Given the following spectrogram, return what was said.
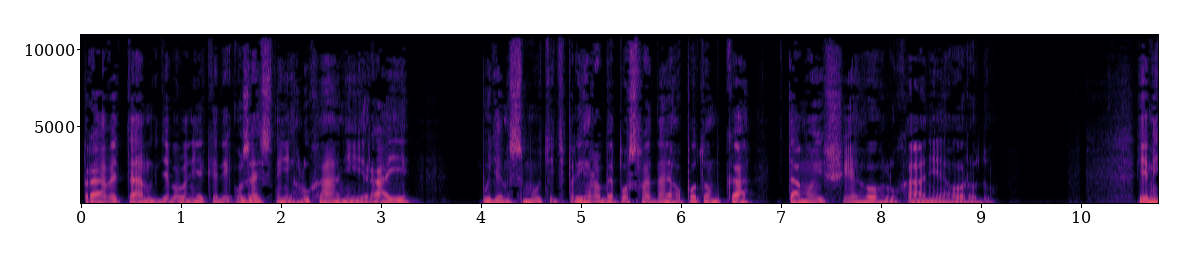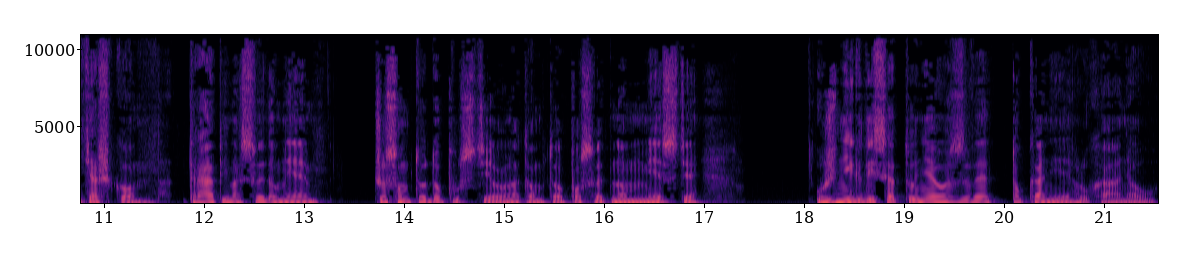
Práve tam, kde bol niekedy ozajstný hluchání raj, budem smútiť pri hrobe posledného potomka tamojšieho hluchánieho rodu. Je mi ťažko, trápi ma svedomie, čo som to dopustil na tomto posvetnom mieste. Už nikdy sa tu neozve tokanie hlucháňov.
